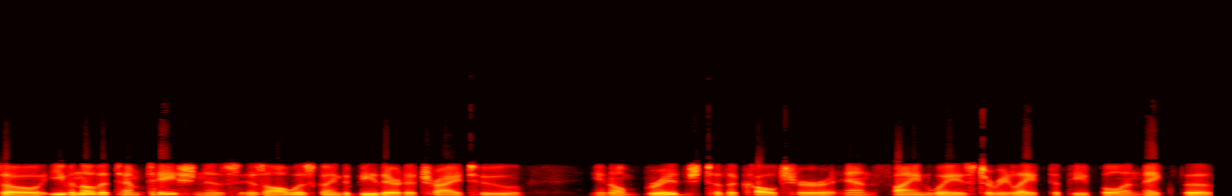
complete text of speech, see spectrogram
So even though the temptation is is always going to be there to try to you know bridge to the culture and find ways to relate to people and make the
